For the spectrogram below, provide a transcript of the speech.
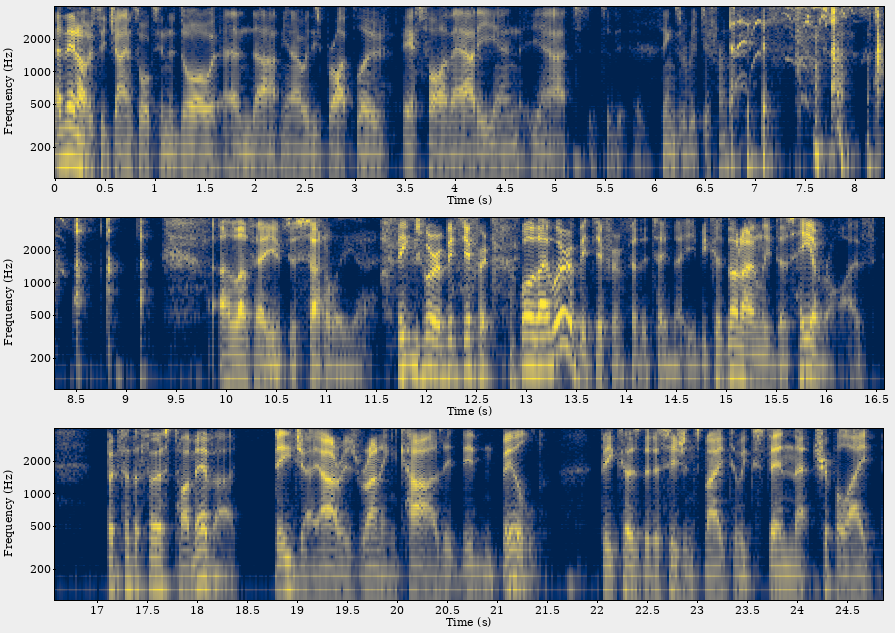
And then obviously James walks in the door and uh, you know with his bright blue S5 Audi, and you know it's it's a bit, things are a bit different. I love how you've just subtly. Uh, things were a bit different. Well, they were a bit different for the team that year because not only does he arrive, but for the first time ever, DJR is running cars it didn't build because the decision's made to extend that Triple Eight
